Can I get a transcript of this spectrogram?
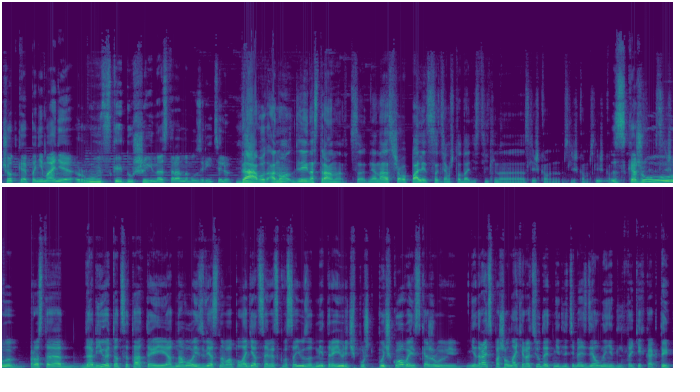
четкое понимание русской души иностранному зрителю. Да, вот оно для иностранца, для нашего палится тем, что, да, действительно, слишком, слишком, слишком. Скажу, слишком. просто добью это цитатой одного известного апологета Советского Союза Дмитрия Юрьевича Пучкова и скажу, не нравится, пошел нахер отсюда, это не для тебя сделано, не для таких, как ты.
